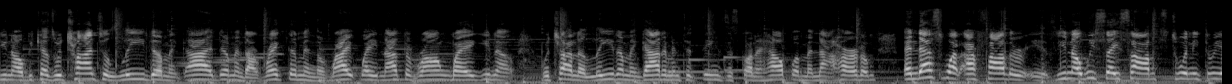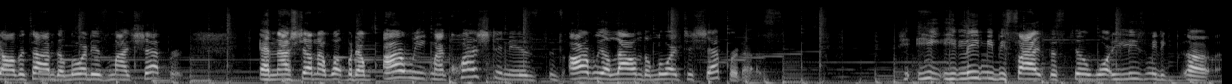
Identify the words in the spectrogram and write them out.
you know, because we're trying to lead them and guide them and direct them in the right way, not the wrong way. You know, we're trying to lead them and guide them into things that's going to help them and not hurt them. And that's what our Father is. You know, we say Psalms 23 all the time the Lord is my shepherd. And I shall not want. But are we, my question is, is are we allowing the Lord to shepherd us? He, he, he lead me beside the still water. He leads me to, uh,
